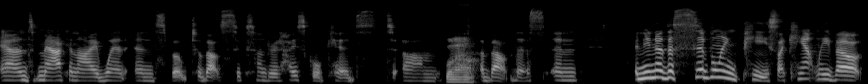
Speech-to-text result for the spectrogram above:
and Mac and I went and spoke to about 600 high school kids to, um, wow. about this. And and you know the sibling piece, I can't leave out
